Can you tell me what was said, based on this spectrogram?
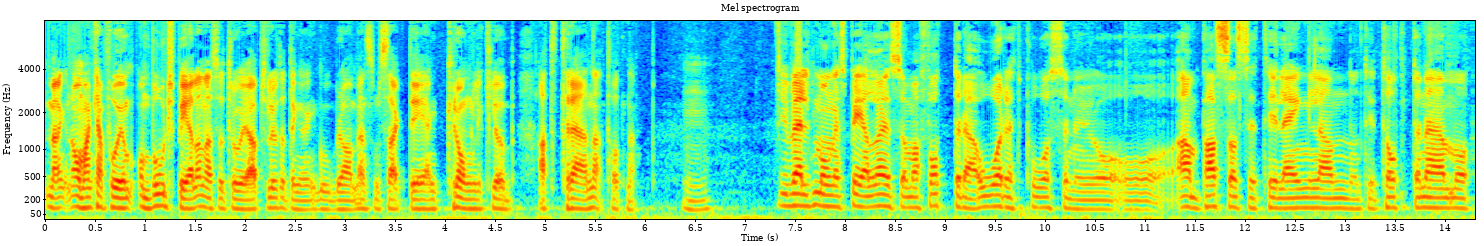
men, om han kan få ombord spelarna så tror jag absolut att det kan gå bra. Men som sagt, det är en krånglig klubb att träna Tottenham. Mm. Det är väldigt många spelare som har fått det där året på sig nu och, och anpassat sig till England och till Tottenham. Och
